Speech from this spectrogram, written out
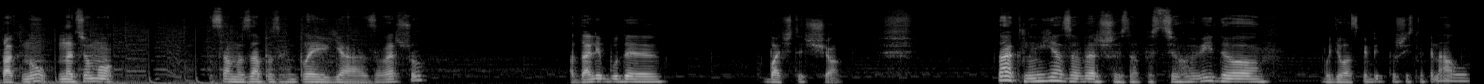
Так, ну, на цьому саме запис геймплею я завершу. А далі буде. Бачите що. Так, ну і я завершую запис цього відео. Будь ласка, підпишись на канал,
